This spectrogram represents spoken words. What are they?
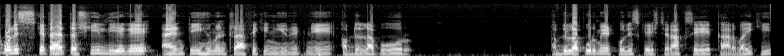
पुलिस के तहत तश्कील दिए गए एंटी ह्यूमन ट्रैफिकिंग यूनिट ने अब्दुल्लापुर अब्दुल्लापुर में पुलिस के इश्तराक से कार्रवाई की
